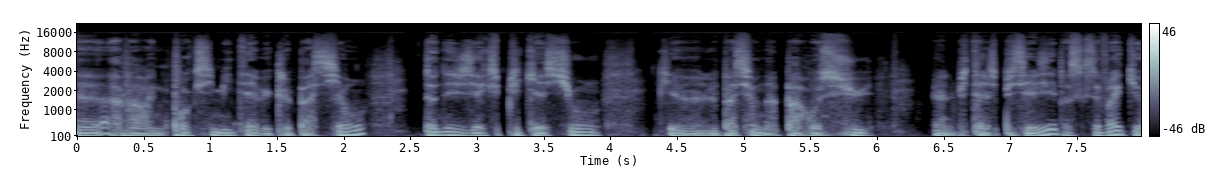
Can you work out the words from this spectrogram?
euh, avoir une proximité avec le patient, donner des explications que le patient n'a pas reçues à l'hôpital spécialisé. Parce que c'est vrai que,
